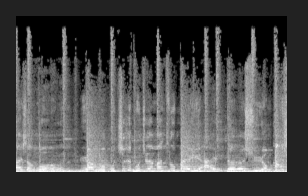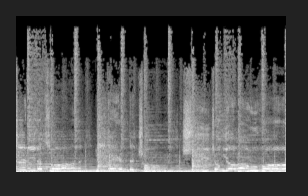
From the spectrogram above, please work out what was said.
爱上我让我不知不觉满足被爱的虚荣。都是你的错你对人的宠是一种诱惑。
